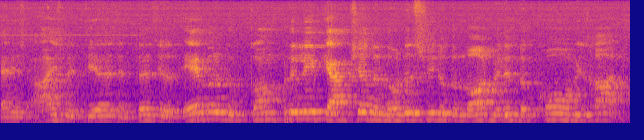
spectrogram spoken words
and his eyes with tears and thus he was able to completely capture the lotus feet of the Lord within the core of his heart.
